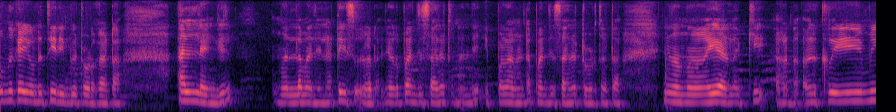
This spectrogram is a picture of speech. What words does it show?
ഒന്ന് കൈ കൊണ്ട് തിരുമ്പി ഇട്ട് കൊടുക്കാം കേട്ടോ. അല്ലെങ്കിൽ നല്ല മല്ലിയില ടീസ്പൂൺ കേട്ടോ ഞങ്ങൾ പഞ്ചസാര ഇട്ടിട്ടുണ്ട്. ഇപ്പോഴാണ് കേട്ടോ പഞ്ചസാര ഇട്ട് കൊടുത്തിട്ടോ ഇനി നന്നായി ഇളക്കി കേട്ടോ ഒരു ക്രീമി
